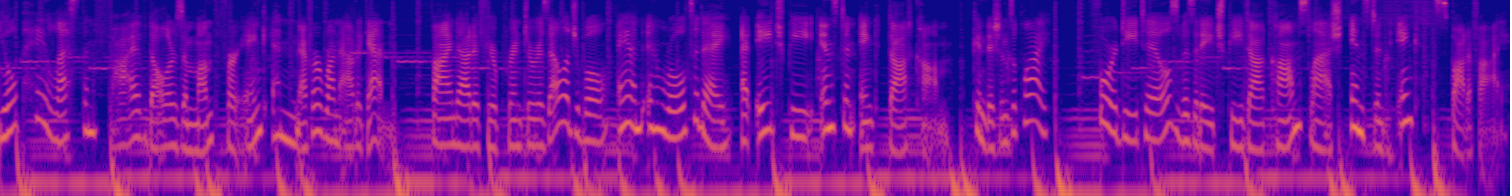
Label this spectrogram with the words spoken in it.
You'll pay less than $5 a month for ink and never run out again. Find out if your printer is eligible and enroll today at hpinstantink.com. Conditions apply. For details, visit hp.com slash instantink Spotify.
